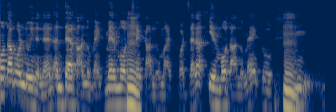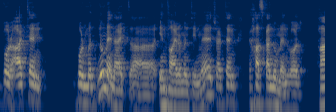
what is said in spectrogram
մոտավոր նույնն են, ընդեղ անում ենք, մեր մոտ չենք անում այդ կորձերը, իր մոտ անում ենք ու որ արդեն որ մտնում են այդ environment-ին մեջ, արդեն հասկանում են, որ հա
